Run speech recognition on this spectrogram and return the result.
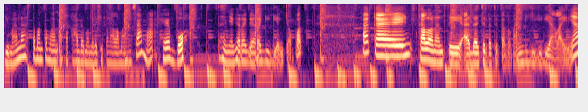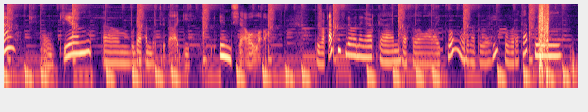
gimana teman-teman? Apakah ada memiliki pengalaman yang sama? Heboh hanya gara-gara gigi yang copot? Oke, okay. kalau nanti ada cerita-cerita tentang gigi-gigi yang lainnya, mungkin um, Bunda akan bercerita lagi. Insya Allah. Terima kasih sudah mendengarkan. Wassalamualaikum warahmatullahi wabarakatuh.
